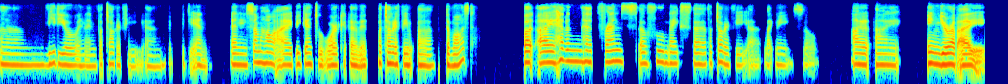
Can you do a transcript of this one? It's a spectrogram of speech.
um, video, and, and photography um, at the end. And somehow I began to work uh, with photography uh, the most. But I haven't had friends uh, who makes uh, photography uh, like me. So I I in Europe I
